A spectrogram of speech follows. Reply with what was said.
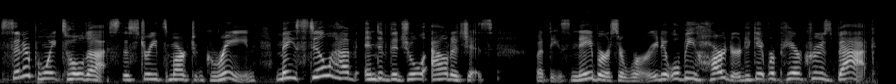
Centerpoint told us the streets marked green may still have individual outages, but these neighbors are worried it will be harder to get repair crews back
